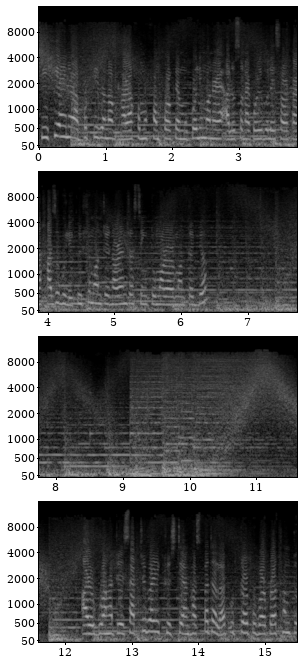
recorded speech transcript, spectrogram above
কৃষি আইনৰ আপত্তিজনক ধাৰাসমূহ সম্পৰ্কে মুকলি মনেৰে আলোচনা কৰিবলৈ চৰকাৰ সাজু বুলি কৃষিমন্ত্ৰী নৰেন্দ্ৰ সিং টোমৰৰ মন্তব্য। আৰু গুৱাহাটীৰ ছাত্ৰীবাৰী খ্ৰীষ্টিয়ান হাস্পতালত উত্তৰ পূবৰ প্ৰথমটো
